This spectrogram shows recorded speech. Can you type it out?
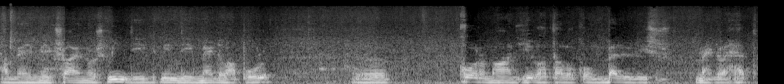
amely még sajnos mindig, mindig meglapul, kormányhivatalokon belül is meg lehet.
